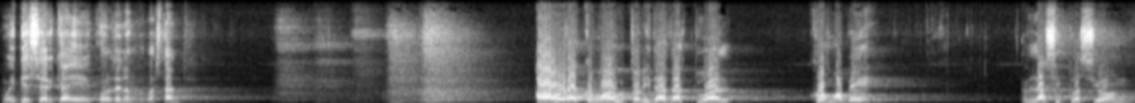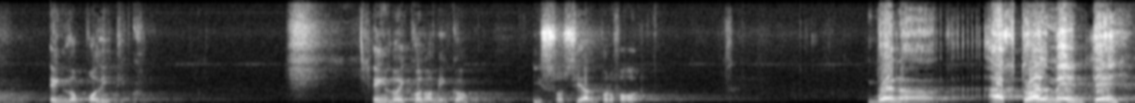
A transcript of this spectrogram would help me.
muy de cerca y coordinamos bastante. Ahora, como autoridad actual, ¿cómo ve la situación en lo político? En lo económico y social, por favor. Bueno, actualmente,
